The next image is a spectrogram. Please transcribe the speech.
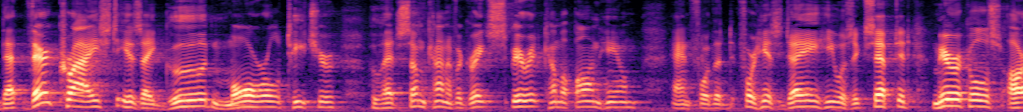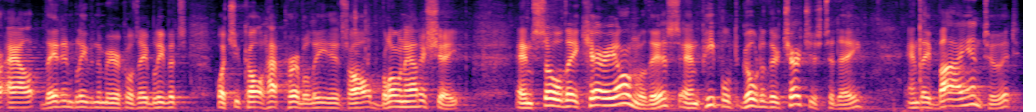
That their Christ is a good moral teacher who had some kind of a great spirit come upon him, and for, the, for his day he was accepted. Miracles are out. They didn't believe in the miracles, they believe it's what you call hyperbole, it's all blown out of shape. And so they carry on with this, and people go to their churches today and they buy into it,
